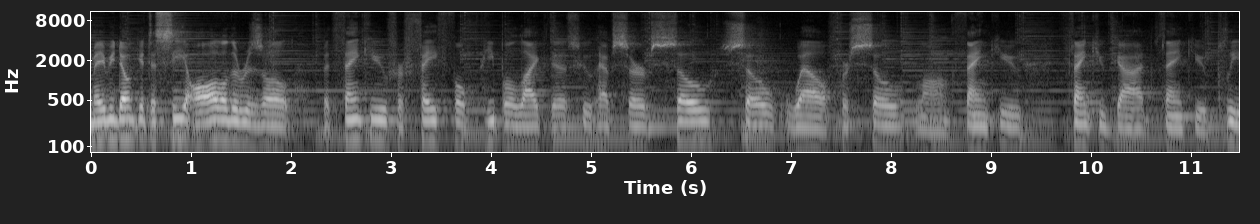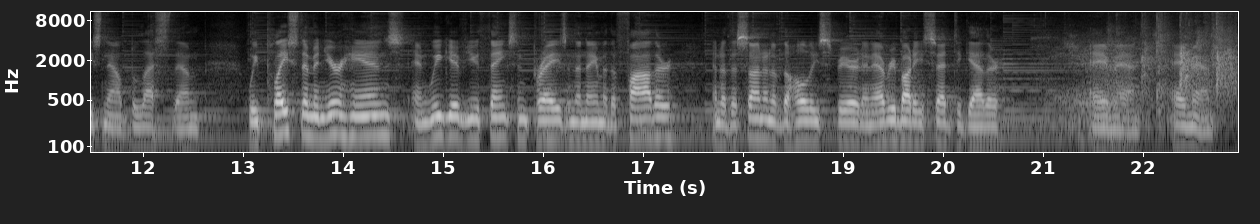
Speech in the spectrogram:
maybe don't get to see all of the result, but thank you for faithful people like this who have served so, so well for so long. Thank you. Thank you, God. Thank you. Please now bless them. We place them in your hands, and we give you thanks and praise in the name of the Father, and of the Son, and of the Holy Spirit. And everybody said together, Amen. Amen. Amen.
